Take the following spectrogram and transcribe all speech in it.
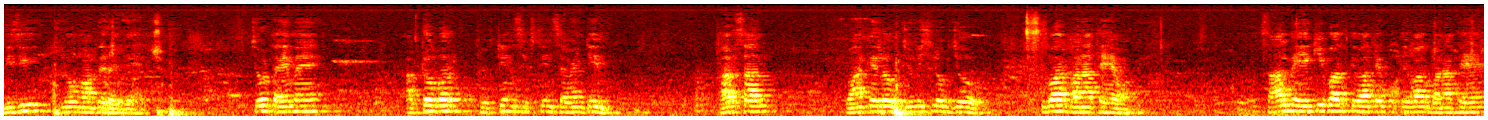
बिज़ी लोग वहाँ पे रहते हैं। जो टाइम है अक्टूबर 15, 16, 17 हर साल वहाँ के लोग जूस लोग जो त्यौहार बनाते हैं वहाँ पे। साल में एक ही बार त्यौहार त्यौहार बनाते हैं।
